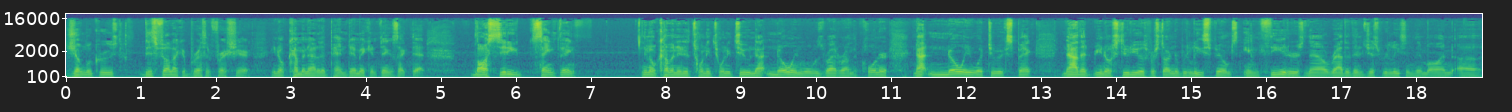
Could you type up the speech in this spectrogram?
Jungle Cruise, this felt like a breath of fresh air, you know, coming out of the pandemic and things like that. Lost City, same thing. You know, coming into 2022, not knowing what was right around the corner, not knowing what to expect. Now that you know, studios were starting to release films in theaters now, rather than just releasing them on uh,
